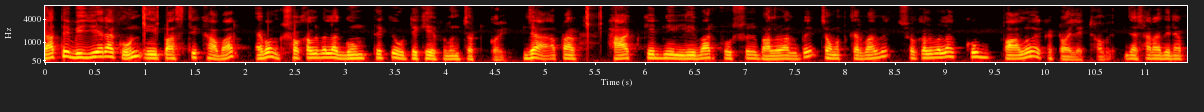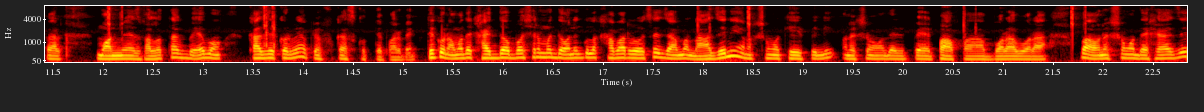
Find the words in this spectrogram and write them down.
রাতে ভিজিয়ে রাখুন এই পাঁচটি খাবার এবং সকালবেলা ঘুম থেকে উঠে খেয়ে ফেলুন চট করে। যা আপনার হার্ট কিডনি লিভার ফুসফুস ভালো রাখবে, চমৎকারভাবে সকালবেলা খুব ভালো একটা টয়লেট হবে, যা সারাদিন আপনার মন মেজাজ ভালো থাকবে এবং কাজে কর্মে আপনি ফোকাস করতে পারবেন। দেখুন, আমাদের খাদ্য অভ্যাসের মধ্যে অনেকগুলো খাবার রয়েছে যা আমরা না জেনেই অনেক সময় খেয়ে ফেলি। অনেক সময় আমাদের পেট পাফা, বড়া বড়া বা অনেক সময় দেখা যায় যে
